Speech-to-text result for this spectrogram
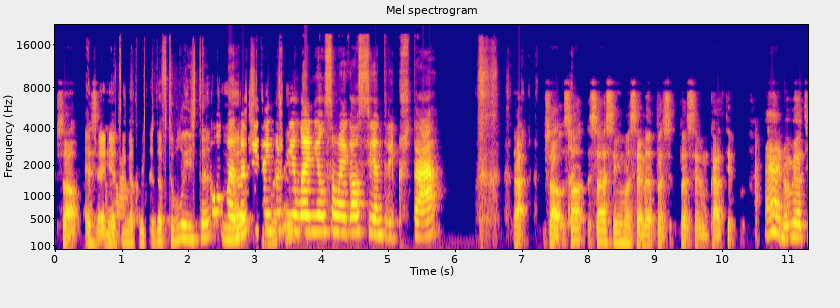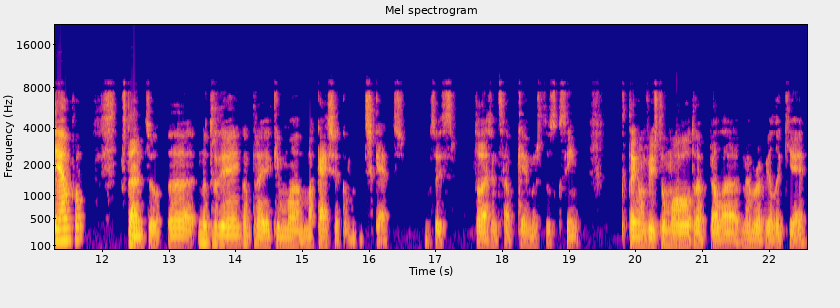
Pessoal, É sério, eu tinha revistas da futebolista. Desculpa, mas, dizem que mas os assim, millennials são egocêntricos, tá? Ah, pessoal, só, só assim uma cena para, para ser um bocado tipo. É, no meu tempo. Portanto, eh, no outro dia encontrei aqui uma, uma caixa com disquetes. Não sei se toda a gente sabe o que é, mas todos que sim. Que tenham visto uma ou outra pela memorabilia que é.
